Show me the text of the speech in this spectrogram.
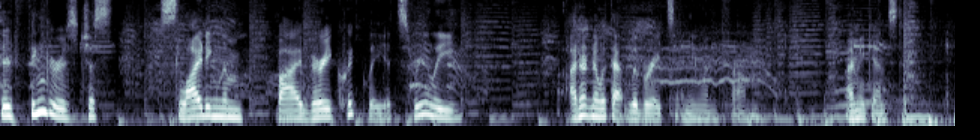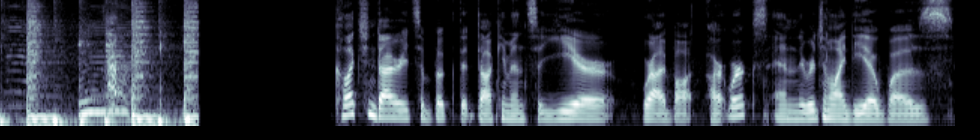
Their finger is just sliding them by very quickly. It's really, I don't know what that liberates anyone from. I'm against it. Collection Diary, it's a book that documents a year where I bought artworks, and the original idea was,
